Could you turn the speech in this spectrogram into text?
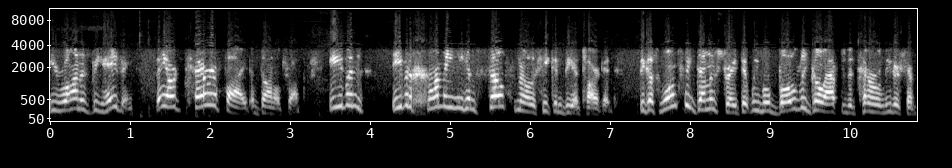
Iran is behaving. They are terrified of Donald Trump. Even even Khamenei himself knows he can be a target. Because once we demonstrate that we will boldly go after the terror leadership,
